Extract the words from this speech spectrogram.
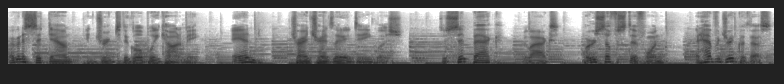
are going to sit down and drink to the global economy and try and translate it into English. So sit back, relax, pour yourself a stiff one, and have a drink with us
